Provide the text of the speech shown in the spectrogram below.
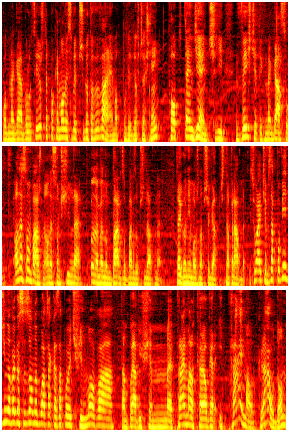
pod mega ewolucję. Już te Pokémony sobie przygotowywałem odpowiednio wcześniej pod ten dzień, czyli wyjście tych megasów. One są ważne, one są silne, one będą bardzo, bardzo przydatne. Tego nie można przegapić, naprawdę. I słuchajcie, w zapowiedzi nowego sezonu była taka zapowiedź filmowa, tam pojawił się Primal Kyogre i Primal Groudon,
